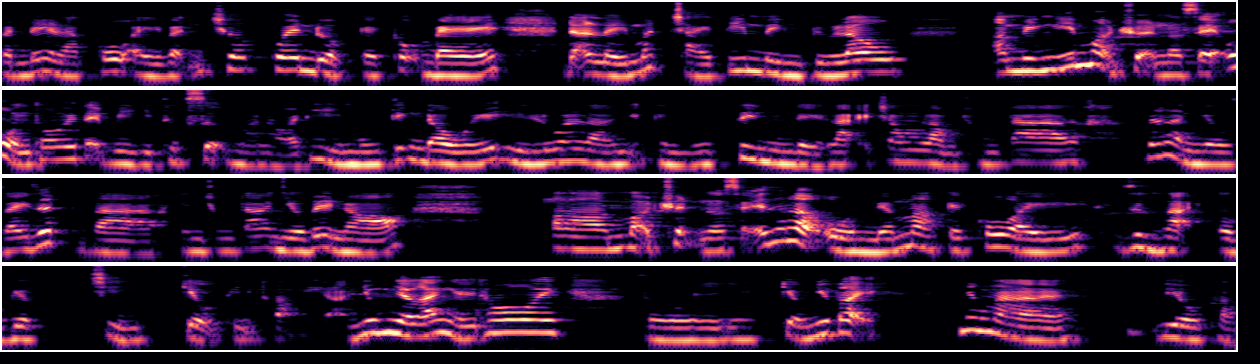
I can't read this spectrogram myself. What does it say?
vấn đề là cô ấy vẫn chưa quên được cái cậu bé đã lấy mất trái tim mình từ lâu. À, mình nghĩ mọi chuyện nó sẽ ổn thôi tại vì thực sự mà nói thì mối tình đầu ấy thì luôn là những cái mối tình để lại trong lòng chúng ta rất là nhiều dây dứt và khiến chúng ta nhớ về nó. À, mọi chuyện nó sẽ rất là ổn nếu mà cái cô ấy dừng lại ở việc chỉ kiểu thỉnh thoảng nhung nhớ anh ấy thôi rồi kiểu như vậy nhưng mà điều cảm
